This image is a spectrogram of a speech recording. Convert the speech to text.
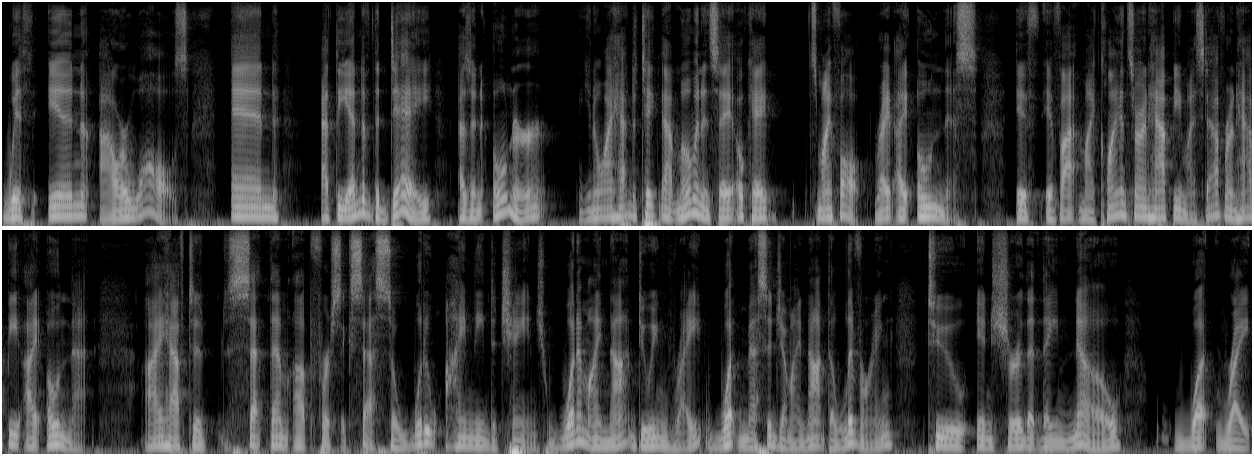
within our walls. And at the end of the day, as an owner, you know, I had to take that moment and say, okay, it's my fault, right? I own this. If if I, my clients are unhappy, my staff are unhappy, I own that. I have to set them up for success. So, what do I need to change? What am I not doing right? What message am I not delivering to ensure that they know what right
